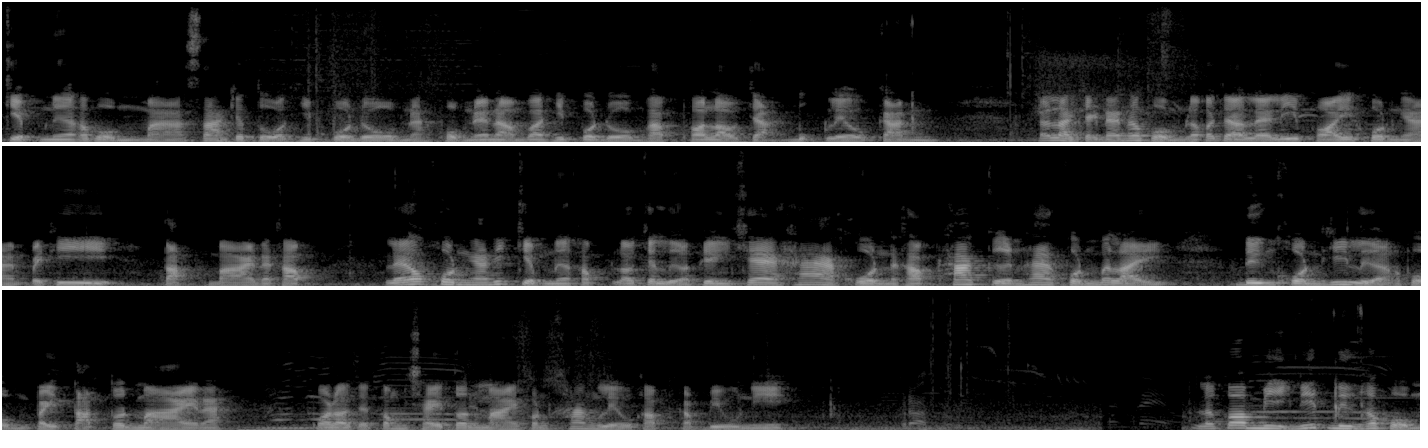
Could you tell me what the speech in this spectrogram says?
เก็บเนื้อครับผมมาสร้างเจ้าตัวฮิปโปโดมนะผมแนะนำว่าฮิปโปโดมครับเพราะเราจะบุกเร็วกัน แล้วหลังจากนั้นครับผมเราก็จะแรลลี่พอยต์คนงานไปที่ตัดไม้นะครับแล้วคนงานที่เก็บเนื้อครับเราจะเหลือเพียงแค่ 5 คนนะครับถ้าเกิน 5 คนเมื่อไหร่ ดึงคนที่เหลือครับผมไปตัดต้นไม้นะเพราะเราจะต้องใช้ต้นไม้ค่อนข้างเร็วครับกับบิลนี้ แล้วก็มีอีกนิดนึงครับผม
